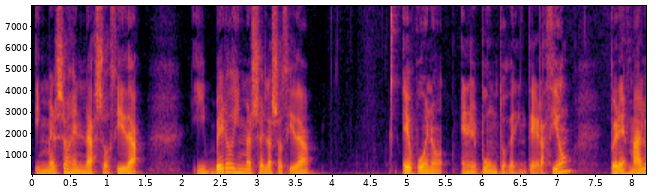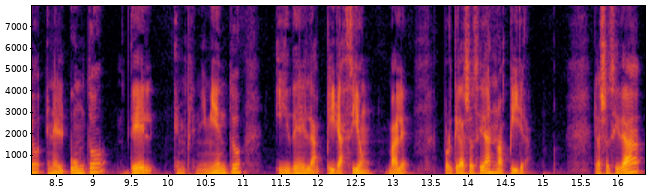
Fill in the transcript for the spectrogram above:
inmersos en la sociedad. Y veros inmersos en la sociedad es bueno en el punto de la integración, pero es malo en el punto del emprendimiento y de la aspiración, ¿vale? Porque la sociedad no aspira. La sociedad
